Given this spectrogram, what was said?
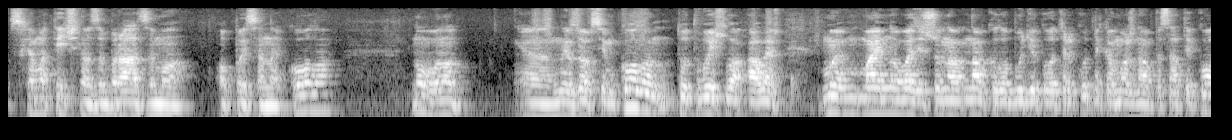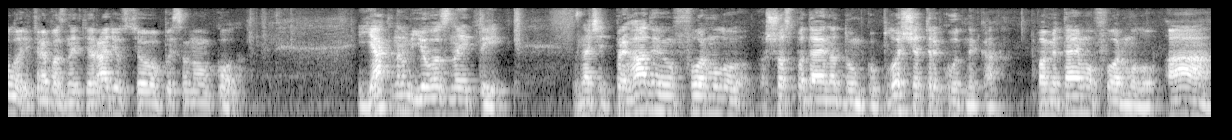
схематично зобразимо описане коло. Ну, воно не зовсім коло тут вийшло, але ж ми маємо на увазі, що навколо будь-якого трикутника можна описати коло, і треба знайти радіус цього описаного кола. Як нам його знайти? Значить, пригадуємо формулу, що спадає на думку. Площа трикутника. Пам'ятаємо формулу А,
